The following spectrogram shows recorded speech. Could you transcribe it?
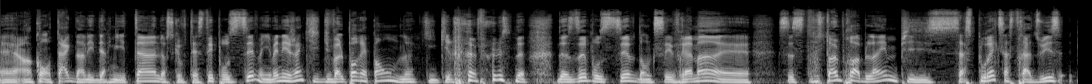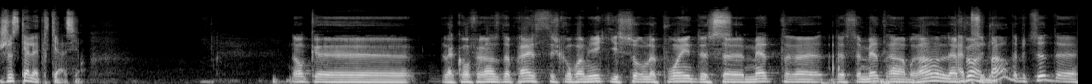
euh, en contact dans les derniers temps lorsque vous testez positif. Il y a bien des gens qui, ne veulent pas répondre, qui, qui refusent de, de, se dire positif. Donc, c'est vraiment... c'est un problème, puis ça se pourrait que ça se traduise jusqu'à l'application. Donc, euh, la conférence de presse, si je comprends bien, qui est sur le point de se mettre euh, de se mettre en branle. Un peu en retard, d'habitude. Euh,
